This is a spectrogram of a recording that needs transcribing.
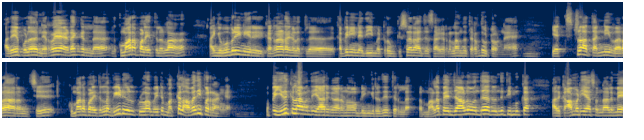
அதே போல நிறைய இடங்கள்ல இந்த குமாரபாளையத்துல எல்லாம் அங்க உபரி நீர் கர்நாடகத்துல கபினி நதி மற்றும் கிருஷ்ணராஜ சாகர் எல்லாம் வந்து திறந்து விட்ட உடனே ம். எக்ஸ்ட்ரா தண்ணி வர ஆரம்பிச்சு குமாரபாளையத்துல எல்லாம் வீடுகளுக்குலாம் போயிட்டு மக்கள் அவதிப்படுறாங்க. இப்ப இதுக்கெல்லாம் வந்து யாரு காரணம் அப்படிங்கிறது தெரியல. மழை பெஞ்சாலும் வந்து அது வந்து திமுக அது காமெடியா சொன்னாலுமே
